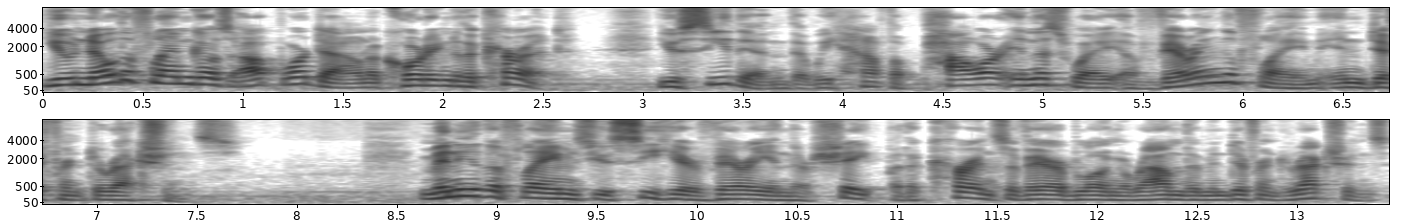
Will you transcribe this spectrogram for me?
You know the flame goes up or down according to the current. You see then that we have the power in this way of varying the flame in different directions. Many of the flames you see here vary in their shape by the currents of air blowing around them in different directions.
